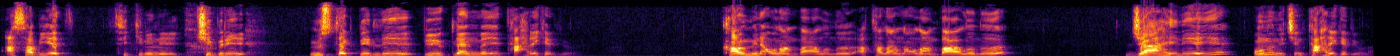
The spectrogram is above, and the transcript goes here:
asabiyet fikrini, kibri, müstekbirliği, büyüklenmeyi tahrik ediyor. Kavmine olan bağlılığı, atalarına olan bağlılığı, cahiliyeyi onun için tahrik ediyorlar.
